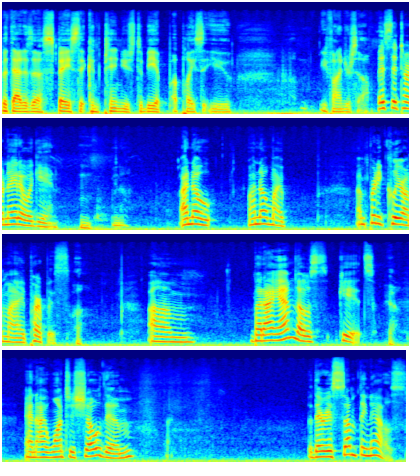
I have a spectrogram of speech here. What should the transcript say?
but that is a space that continues to be a, a place that you you find yourself. It's the tornado again. Hmm. You know, I know, I know my. I'm pretty clear on my purpose. Um, but I am those kids, Yeah. and I want to show them there is something else.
